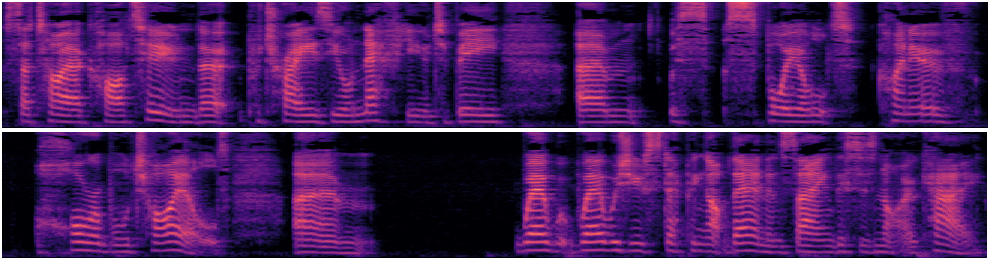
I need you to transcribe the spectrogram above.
satire cartoon that portrays your nephew to be um, a spoilt kind of horrible child. Um, where where was you stepping up then and saying this is not okay?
